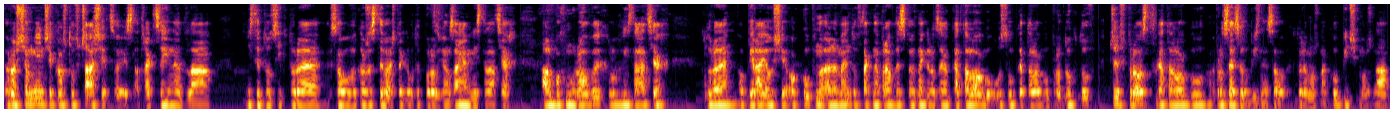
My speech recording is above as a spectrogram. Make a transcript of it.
rozciągnięcie kosztów w czasie, co jest atrakcyjne dla instytucji, które chcą wykorzystywać tego typu rozwiązania w instalacjach albo chmurowych lub w instalacjach które opierają się o kupno elementów tak naprawdę z pewnego rodzaju katalogu usług, katalogu produktów, czy wprost katalogu procesów biznesowych, które można kupić, można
